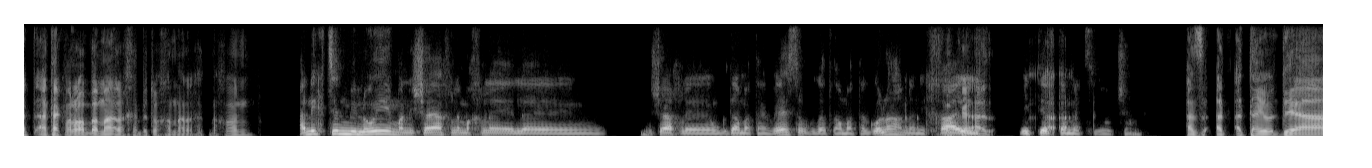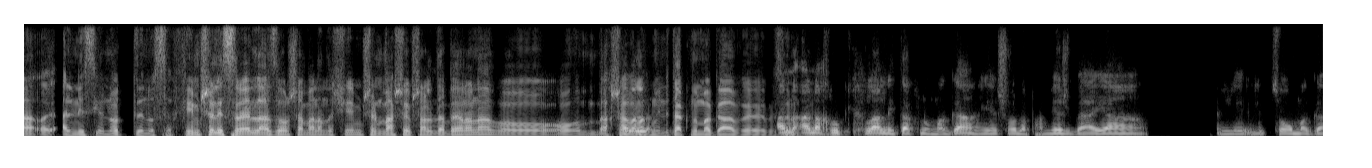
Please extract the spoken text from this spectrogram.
אתה, אתה כבר לא במערכת, בתוך המערכת, נכון? אני קצין מילואים, אני שייך למחלה, ל... אני שייך לאוגדה 210, אוגדת רמת הגולן, אני חי okay, אוקיי, אז... היטב את המציאות שם. אז אתה יודע על ניסיונות נוספים של ישראל לעזור שם על אנשים, של מה שאפשר לדבר עליו, או, או עכשיו. אנחנו ניתקנו מגע וזהו? אנחנו ככלל ניתקנו מגע, יש עוד פעם, יש בעיה ליצור מגע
